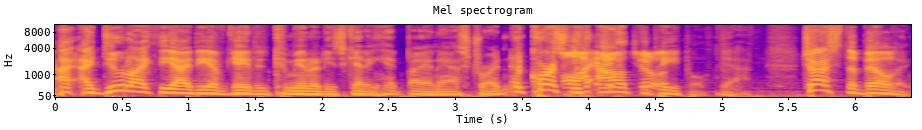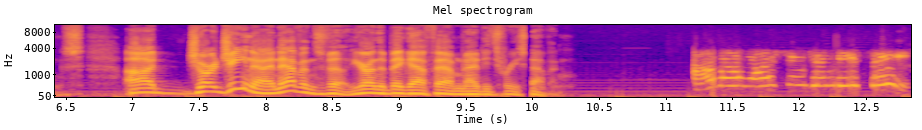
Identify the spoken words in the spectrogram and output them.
I, I do like the idea of gated communities getting hit by an asteroid. And of course Oh, without the people. Yeah. Just the buildings. Uh, Georgina in Evansville, you're on the big FM 93.7. How about Washington, D.C.?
